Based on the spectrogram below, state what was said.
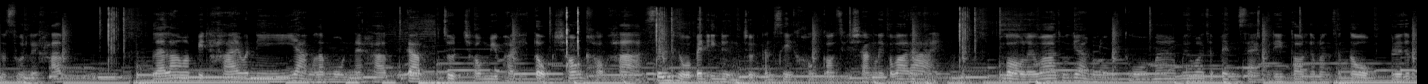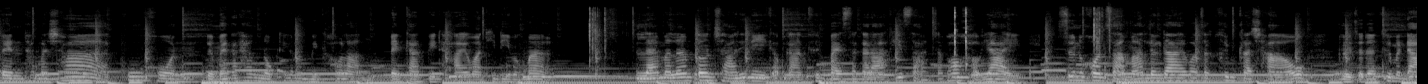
สุดๆเลยครับ และเรามาปิดท้ายวันนี้อย่างละมุนนะครับ กับจุดชมวิวพระอาทิตย์ตกช่องเขาขาซึ่งถือว่าเป็นอีกหนึ่งจุดอันซีนของเกาะสีชังเลยก็ว่าได้ บอกเลยว่าทุกอย่างลงตัวมาก ไม่ว่าจะเป็นแสงพระอาทิตย์ตอนกำลังจะตก หรือจะเป็นธรรมชาติ ผู้คน หรือแม้กระทั่งนกที่กำลังบินเข้ารัง เป็นการปิดท้ายวันที่ดีมากๆ และมาเริ่มต้นเช้าที่ดีกับการขึ้นไปสักการะที่ศาลเจ้าพ่อเขาใหญ่ ซึ่งทุกคนสามารถเลือกได้ว่าจะขึ้นกระเช้า หรือจะเดินขึ้นบันได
